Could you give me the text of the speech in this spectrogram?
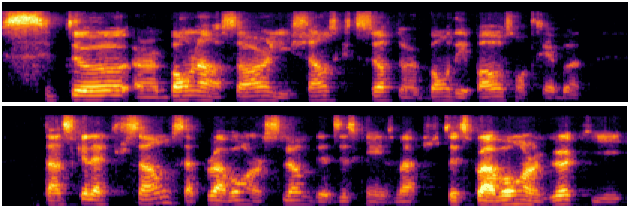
si tu as un bon lanceur, les chances qu'il te sorte un bon départ sont très bonnes. Tandis que la puissance, ça peut avoir un slump de 10-15 matchs. Tu, peux avoir un gars qui,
